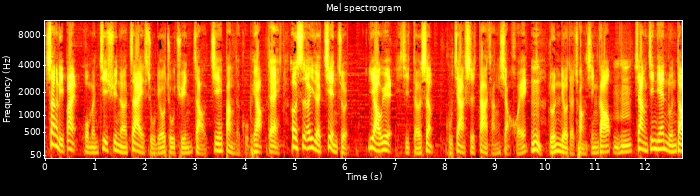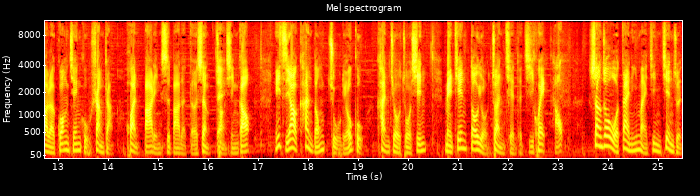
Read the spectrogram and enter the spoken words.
上个礼拜我们继续呢，在主流族群找接棒的股票。对，二四二一的建准、耀月以及德胜，股价是大涨小回，嗯，轮流的创新高。嗯哼，像今天轮到了光纤股上涨，换八零四八的德胜创新高。你只要看懂主流股，看旧做新，每天都有赚钱的机会。好，上周我带你买进建准，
